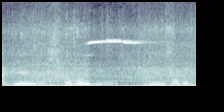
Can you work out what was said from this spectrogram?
আগে সময় নিয়ে বের হবেন।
